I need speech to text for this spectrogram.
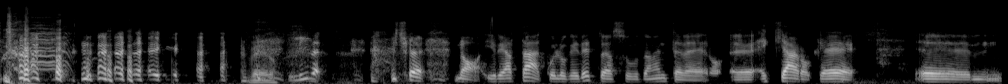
è vero. Cioè, no, in realtà quello che hai detto è assolutamente vero. Eh, è chiaro che eh,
